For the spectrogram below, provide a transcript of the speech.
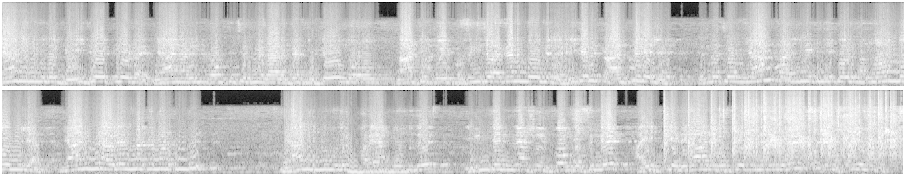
ഞാൻ ഇനി മുതൽ ബി ജെ പിയുടെ ഞാൻ അതിൽ പ്രവർത്തിച്ചിരുന്ന കാലത്തെ കുട്ടിയും കുറവും നാട്ടിൽ പോയി പ്രസംഗിച്ചിറക്കാനും പോകുന്നില്ല. എനിക്കത് താല്പര്യമില്ല. എന്താ വെച്ചാൽ ഞാൻ തല്ലിയിട്ട് ഇനിയിപ്പോ ഒരു നന്നാവാൻ പോകുന്നില്ല. ഞാനിങ്ങനെ അവരെ നന്നാക്കാൻ നടക്കുന്നത് ഞാൻ ഇന്നു മുതൽ പറയാൻ പോകുന്നത് ഇന്ത്യൻ നാഷണൽ കോൺഗ്രസിന്റെ ഐക്യ ദിനാധിപത്യ മുന്നണിയുടെ ലക്ഷ്യമാണ്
